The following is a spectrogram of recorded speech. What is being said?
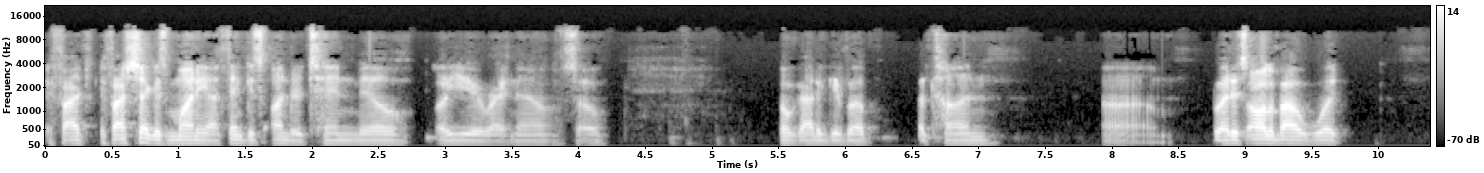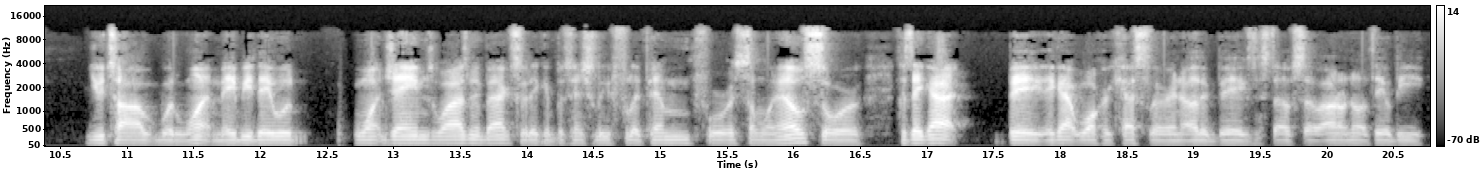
if I if I check his money, I think it's under ten mil a year right now. So don't got to give up a ton. Um, but it's all about what Utah would want. Maybe they would want James Wiseman back so they can potentially flip him for someone else, or because they got big, they got Walker Kessler and other bigs and stuff. So I don't know if they'll be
